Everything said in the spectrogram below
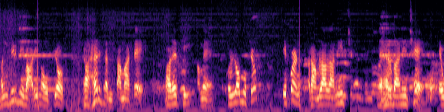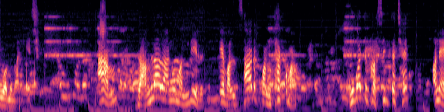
મંદિરની વાડીનો ઉપયોગ જાહેર જનતા માટે ભળેથી અમે ખુલ્લો મૂક્યો. એ પણ રામલાલાની જ મહેરબાની છે એવું અમે માનીએ છીએ. આમ, રામલાલાનું મંદિર એ વલસાડ પંથકમાં ખૂબ જ પ્રસિદ્ધ છે અને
